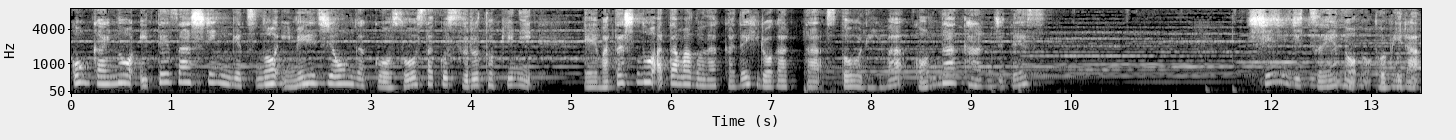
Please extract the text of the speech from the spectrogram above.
今回の伊手座新月のイメージ音楽を創作するときに、えー、私の頭の中で広がったストーリーはこんな感じです。真実への扉。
